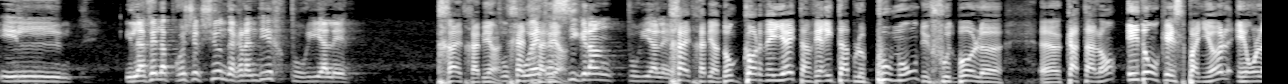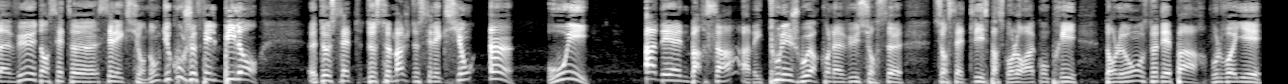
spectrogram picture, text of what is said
il, il avait la projection de grandir pour y aller, Très très bien. pour, très pour très être bien. si grand pour y aller. Très très bien. Donc Cornellà est un véritable poumon du football euh, euh, catalan et donc espagnol et on l'a vu dans cette euh, sélection. Donc du coup, je fais le bilan de cette de ce match de sélection 1. Oui, ADN Barça avec tous les joueurs qu'on a vus sur ce sur cette liste parce qu'on l'aura compris dans le 11 de départ. Vous le voyez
